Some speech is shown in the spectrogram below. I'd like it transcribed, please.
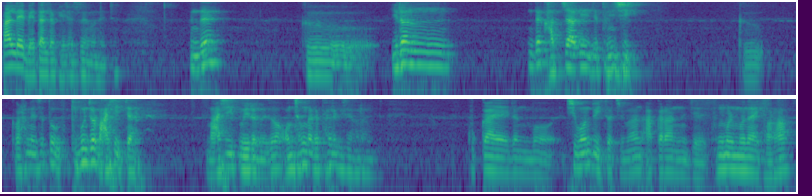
빨래 매달려 계셨어야만 했죠. 근데 그 이런 근데 갑자기 이제 분식 그 그걸 하면서 또 기본적으로 맛이 있잖아요. 맛이 있고 이러면서 엄청나게 팔리기 시작을 합니다. 국가의 이런 뭐 지원도 있었지만 아까란 이제 국물 문화의 결합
